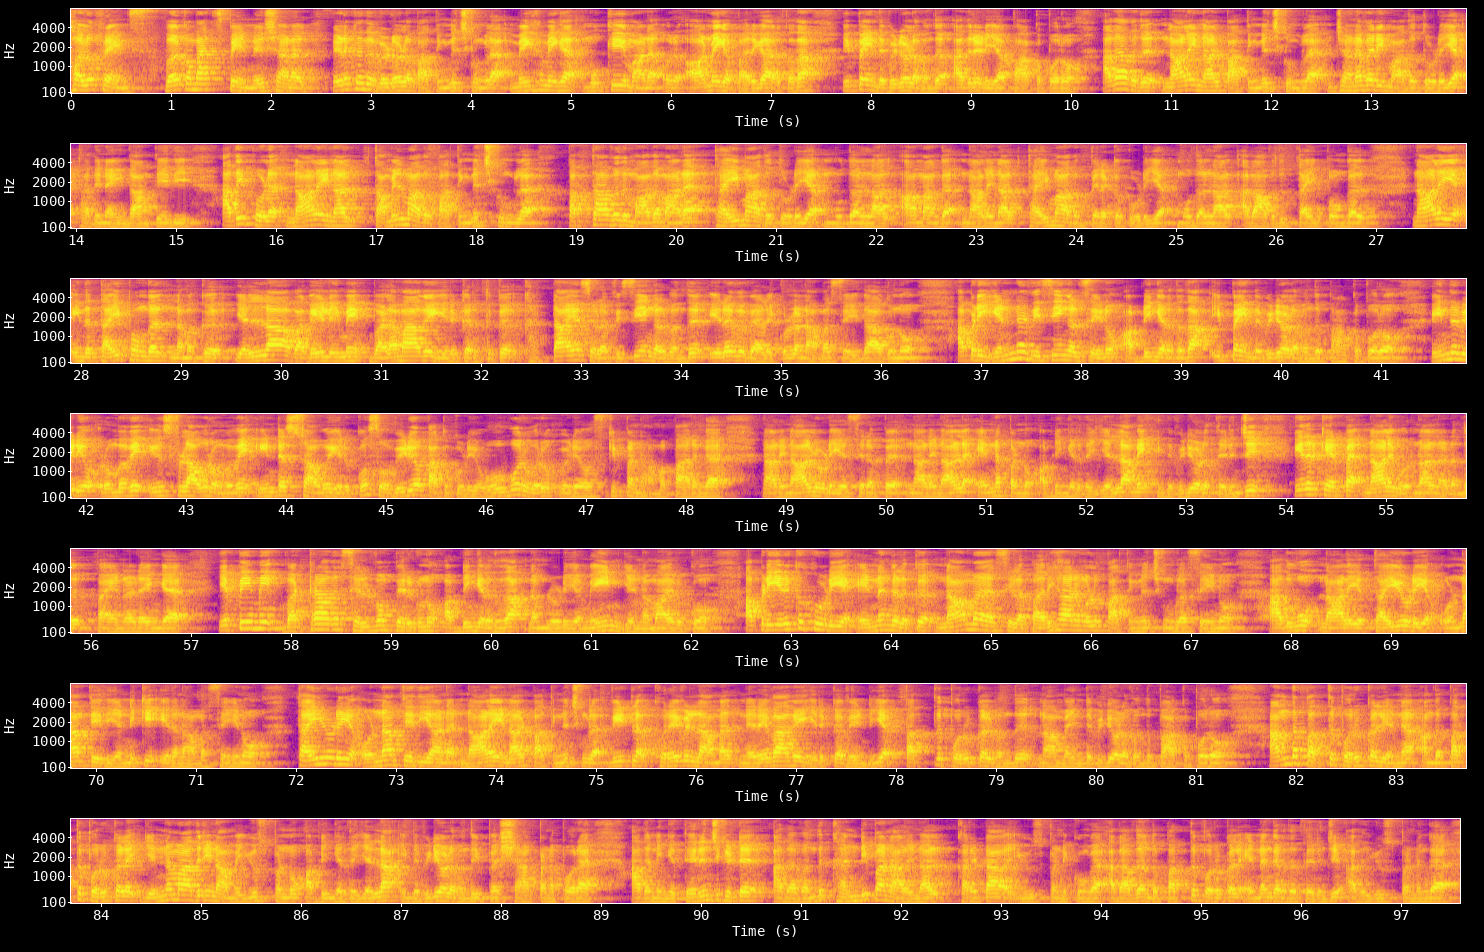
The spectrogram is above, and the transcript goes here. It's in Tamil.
Hello friends welcome back Spain channel எனக்கு இந்த வீடியோவில் பார்த்தீங்கன்னு வச்சுக்கோங்களேன் மிக மிக முக்கியமான ஒரு ஆன்மீக பரிகாரத்தை தான் இப்போ இந்த வீடியோவில் வந்து அதிரடியாக பார்க்க போகிறோம் அதாவது நாளை நாள் பார்த்தீங்கன்னு வச்சுக்கோங்களேன் ஜனவரி மாதத்துடைய பதினைந்தாம் தேதி. அதே போல் நாளை நாள் தமிழ் மாதம் பார்த்தீங்கன்னு வச்சுக்கோங்களேன் பத்தாவது மாதமான தை மாதத்துடைய முதல் நாள். ஆமாங்க நாளை நாள் தை மாதம் பிறக்கக்கூடிய முதல் நாள். அதாவது தைப்பொங்கல். நாளைய இந்த தைப்பொங்கல் நமக்கு எல்லா வகையிலையுமே வளமாக இருக்கிறதுக்கு கட்டாய சில விஷயங்கள் வந்து இரவு வேலைக்குள்ளே நாம் செய்தாகணும். அப்படி என்ன விஷயங்கள் செய்யணும் அப்படிங்கிறத தான் இப்போ இந்த வீடியோவில் வந்து பார்க்க போகிறோம் இந்த வீடியோ ரொம்பவே யூஸ்ஃபுல்லாகவும் ரொம்பவே இன்ட்ரெஸ்டாகவும் இருக்கும். ஸோ வீடியோ பார்க்கக்கூடிய ஒவ்வொருவரும் வீடியோவை ஸ்கிப் பண்ணாமல் பாருங்கள் நாளை நாளுடைய சிறப்பு நாளை நாளில் என்ன பண்ணும் அப்படிங்கிறத எல்லாமே இந்த வீடியோவில் தெரிஞ்சு இதற்கேற்ப நாளை ஒரு நாள் நடந்து பயனடைங்க. எப்பயுமே வற்றாத செல்வம் பெருகணும் அப்படிங்கிறது தான் நம்மளுடைய மெயின் எண்ணமாக இருக்கும். அப்படி இருக்கக்கூடிய எண்ணங்களுக்கு நாம் சில பரிகாரங்களும் பார்த்திங்கன்னு வச்சுக்கோங்களேன் செய்யணும். அதுவும் நாளைய தையுடைய ஒன்றாம் தேதி அன்னைக்கு இதை நாம் செய்யணும். தையுடைய ஒன்றாம் தேதியான நாளைய நாள் பார்த்திங்கன்னு வச்சுங்களேன் வீட்டில் குறைவில்லாமல் நிறைவாக இருக்க வேண்டிய பத்து பொருட்கள் வந்து நாம் இந்த வீடியோவில் வந்து பார்க்க போகிறோம் அந்த பத்து பொருட்கள் என்ன அந்த பத்து பொருட்களை என்ன மாதிரி நாம் யூஸ் பண்ணோம் அப்படிங்கிறத எல்லாம் இந்த வீடியோவில் வந்து இப்போ ஷேர் பண்ண போகிறேன் அதை நீங்கள் தெரிஞ்சுக்கிட்டு அதை வந்து கண்டிப்பாக நாளை நாள் கரெக்டாக யூஸ் பண்ணிக்கோங்க. அதாவது அந்த பத்து பொருட்கள் என்னங்கிறத தெரிஞ்சு அதை யூஸ் பண்ணுங்கள்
